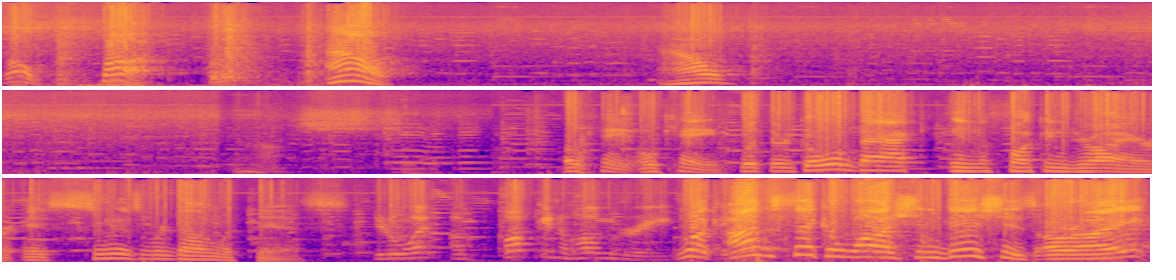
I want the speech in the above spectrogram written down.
Oh, fuck! Ow! Ow! Oh, shit. Okay, okay, but they're going back in the fucking dryer as soon as we're done with this. You know what? I'm fucking hungry. Look, I'm sick of washing dishes, alright?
